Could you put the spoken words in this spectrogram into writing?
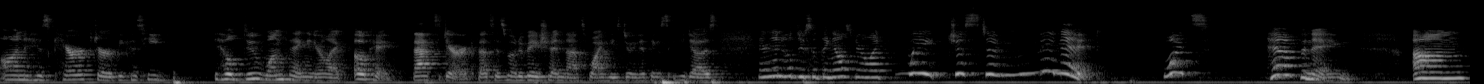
on his character because he he'll do one thing and you're like, okay, that's Derek. That's his motivation. That's why he's doing the things that he does. And then he'll do something else and you're like, wait, just a minute. What's happening? Um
